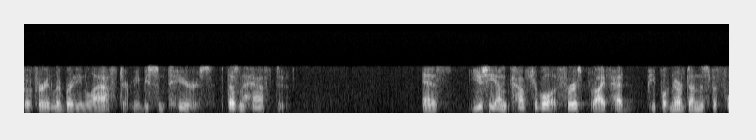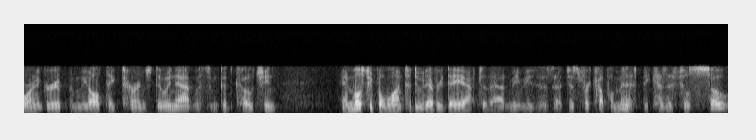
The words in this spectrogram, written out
to a very liberating laughter, maybe some tears. It doesn't have to, and it's usually uncomfortable at first. But I've had people have never done this before in a group, and we all take turns doing that with some good coaching and most people want to do it every day after that, maybe just for a couple minutes, because it feels so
